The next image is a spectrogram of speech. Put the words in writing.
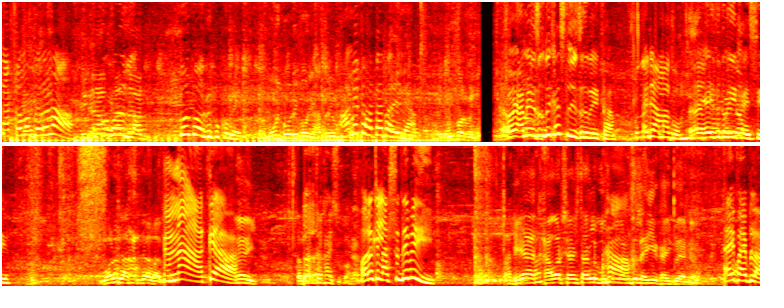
একটা আমার দেবে না? পুকুরে যাম তুই পড়বি পুকুরে মই পরি পরি হাতে আমি তো হাতে পারি না। তুই করবি না। ওই আমি খাইছি তুই এই জায়গা এটা আমার গো এই জায়গা খাইছি। মরে লাসি দেওয়া না কে? এই তুমি একটা খাইছো কা? ওরা কি লাস্টে দিবি? খাওয়ার শেষ থাকলে বোতল হ্যাঁ। খাইবে এই পাইবলা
